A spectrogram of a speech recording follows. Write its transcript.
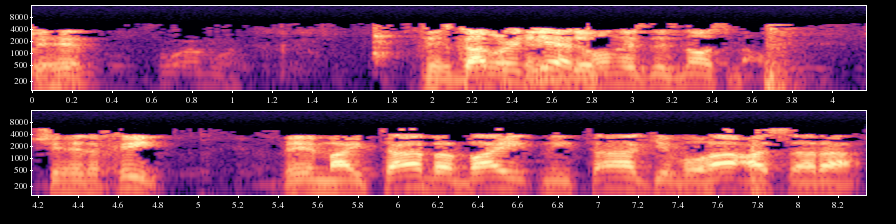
Sheher. If it's covered, yeah, as long as there's no smell. Sheherchi. Ve'maita b'bayit nita givoha asara.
